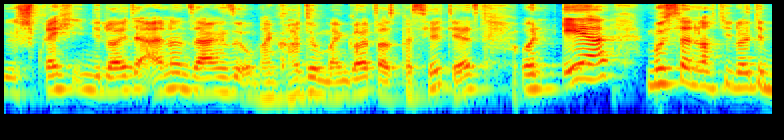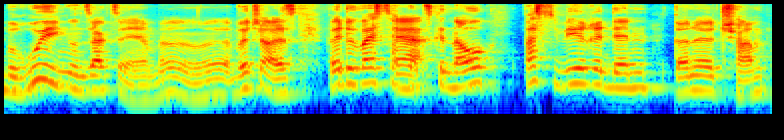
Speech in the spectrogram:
äh, sprechen ihn die Leute an und sagen so, oh mein Gott, oh mein Gott, was passiert jetzt? Und er muss dann noch die Leute beruhigen und sagt so, ja, wird schon alles. Weil du weißt doch ja. ganz genau, was wäre denn Donald Trump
